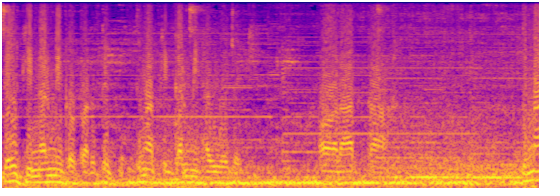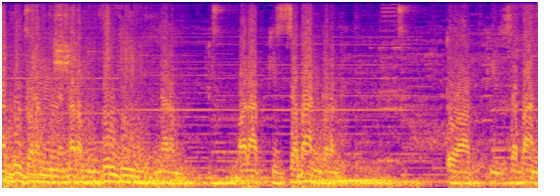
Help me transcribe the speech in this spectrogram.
दिल की नरमी के ऊपर दिमाग की गर्मी हावी हो जाएगी। और आपका दिमाग भी गर्म नरम, दिल भी नरम। और आपकी जबान गर्म है तो आपकी जबान,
